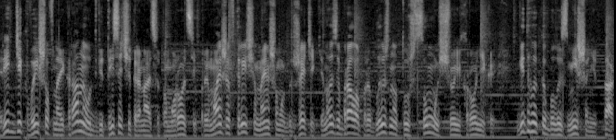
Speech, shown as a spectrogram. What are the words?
Ріддік вийшов на екрани у 2013 році. При майже втричі меншому бюджеті кіно зібрало приблизно ту ж суму, що і хроніки. Відгуки були змішані. Так,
